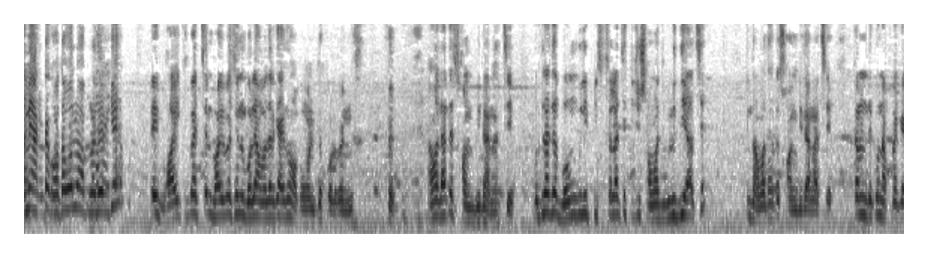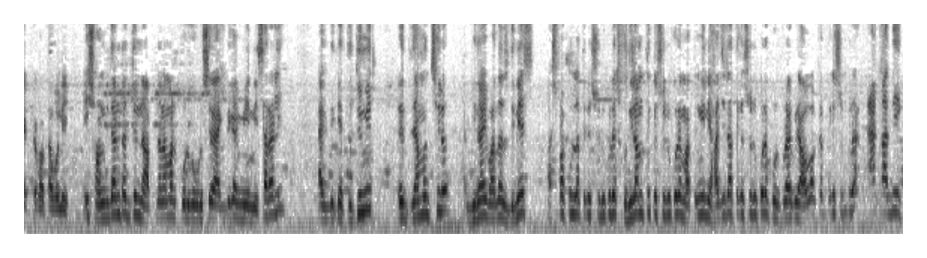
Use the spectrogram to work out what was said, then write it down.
আমি একটা কথা বলব আপনাদেরকে। এই ভয় পাচ্ছেন ভয় পাচ্ছেন বলে আমাদেরকে একদম অপমানিত করবেন না। আমাদের হাতে সংবিধান আছে। ওদের হাতে বোমগুলি, পিস্তল আছে, কিছু সমাজ বিরোধী আছে, কিন্তু আমাদের হাতে সংবিধান আছে। কারণ দেখুন, আপনাকে একটা কথা বলি, এই সংবিধানটার জন্য আপনার আমার পূর্বপুরুষেরা একদিকে মেয়ে নিসার আলী, একদিকে তিতুমির যেমন ছিল, বিনয় বাদল দীনেশ, আশফাকুল্লাহ থেকে শুরু করে ক্ষুদিরাম থেকে শুরু করে মাতঙ্গিনী হাজিরা থেকে শুরু করে পুরপুরাবির আওয়াক্কার থেকে শুরু করে একাধিক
